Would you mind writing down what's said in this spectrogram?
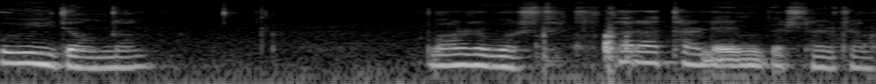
Bu videomdan araba baştaki karakterlerimi göstereceğim.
